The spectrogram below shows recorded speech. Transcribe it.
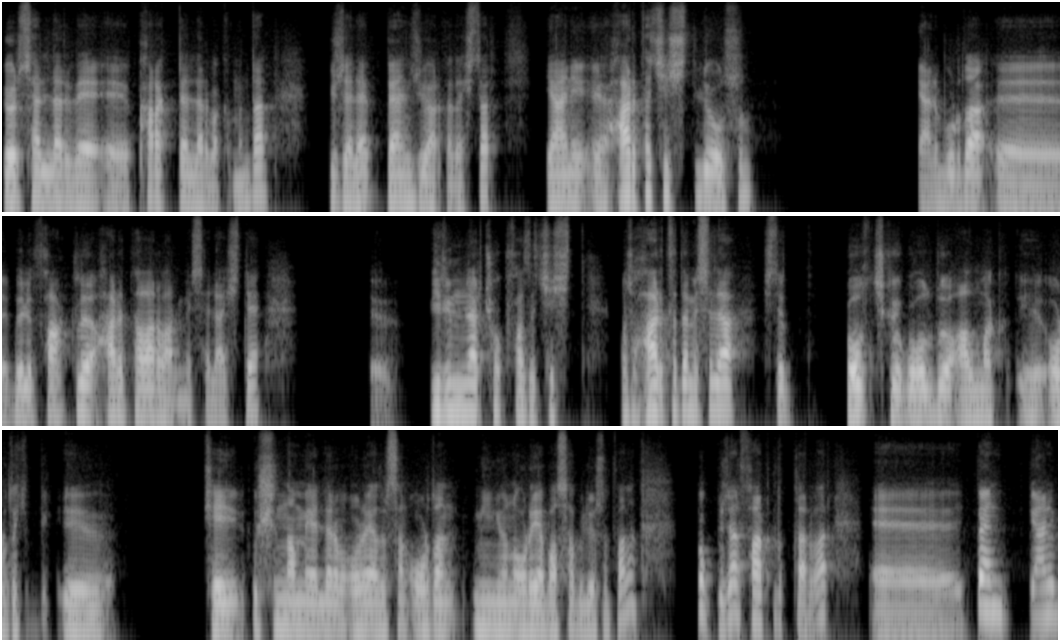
görseller ve e, karakterler bakımından güzele benziyor arkadaşlar. Yani e, harita çeşitliliği olsun. Yani burada e, böyle farklı haritalar var mesela işte e, birimler çok fazla çeşit. Mesela haritada mesela işte gold çıkıyor. Gold'u almak e, oradaki e, şey ışınlanma yerleri var. Oraya alırsan oradan minyonu oraya basabiliyorsun falan. Çok güzel farklılıklar var. Ee, ben yani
